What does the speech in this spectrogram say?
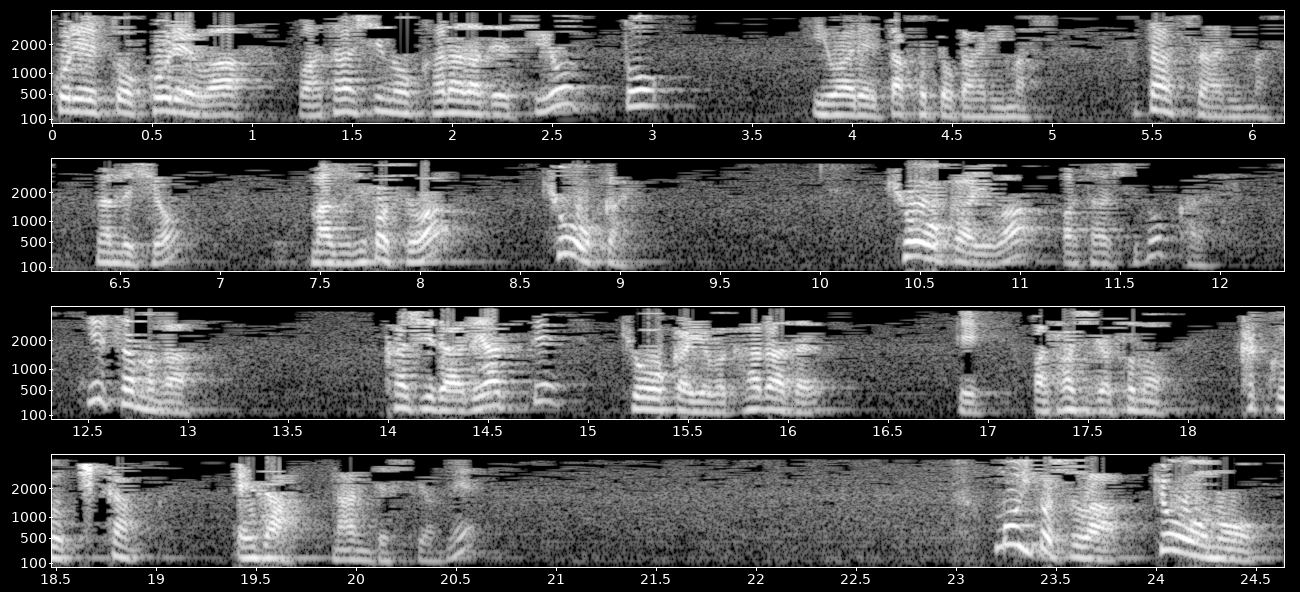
これとこれは私の体ですよと言われたことがあります。二つあります。何でしょう？まず一つは、教会。教会は私の体。イエス様が頭であって、教会は体で、私がその各機関、枝なんですよね。もう一つは、今日の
